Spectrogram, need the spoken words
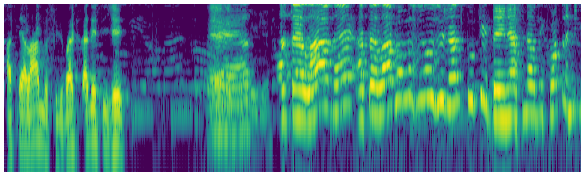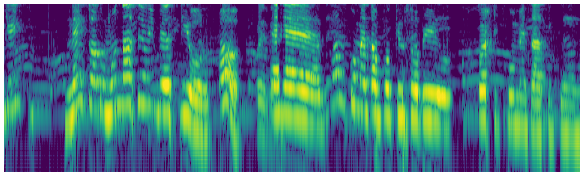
Até lá, meu filho, vai ficar desse jeito. É, É, né? Até lá, né? Até lá vamos nos virando com o que tem, né? Afinal de contas, ninguém. Nem todo mundo nasceu em berço de ouro. Ô, Pois é. é, vamos comentar um pouquinho sobre. o- Gosto de comentar assim com.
